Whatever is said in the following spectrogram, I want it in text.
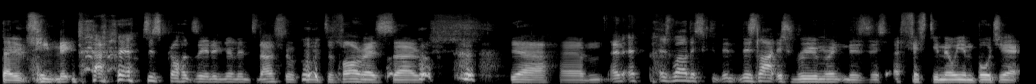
don't think Nick I just can't see an England international coming to Forest. So yeah, um, and, and, as well, this there's like this rumor and there's this a 50 million budget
